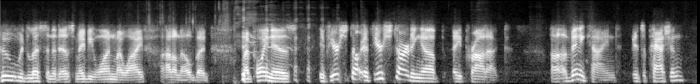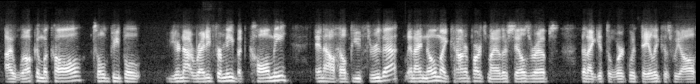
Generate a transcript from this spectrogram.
who would listen to this. Maybe one, my wife. I don't know, but my point is, if you're start if you're starting up a product uh, of any kind, it's a passion. I welcome a call. Told people you're not ready for me, but call me and I'll help you through that. And I know my counterparts, my other sales reps that I get to work with daily because we all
